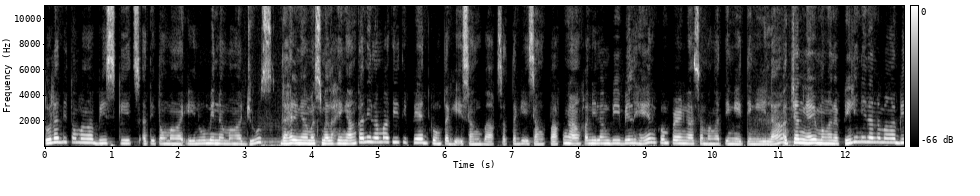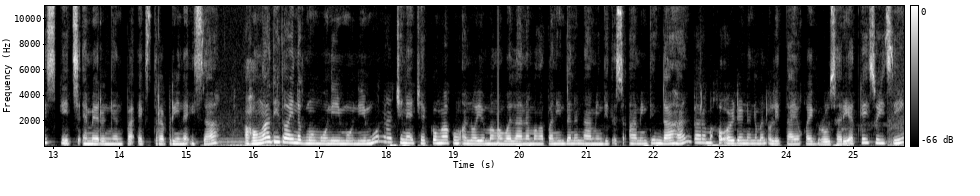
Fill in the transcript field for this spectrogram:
tulad nitong mga biscuits at itong mga inumin ng mga juice dahil nga mas malaki nga ang kanilang matitipid kung tagi-isang box at tagi-isang pack nga ang kanilang bibilhin compare nga sa mga tingi-tingi lang. At yan nga yung mga napili nila ng mga biscuits eh meron nga pa extra free na isa ako nga dito ay nagmumuni-muni muna, chinecheck ko nga kung ano yung mga wala na mga paninda na namin dito sa aming tindahan para maka-order na naman ulit tayo kay grocery at kay Sweetsing.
